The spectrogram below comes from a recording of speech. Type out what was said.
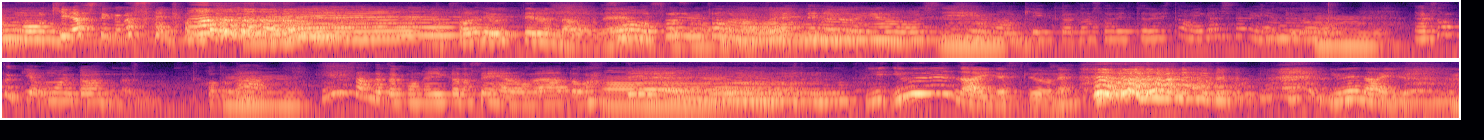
もう切らしてくださいと思って、へー。それで売ってるんだろうねそうそれで多分売れてるるんやろうし、うん。まあ、結果出されてる人もいらっしゃるんやけど、うん。その時思い浮かんだことが、ゆうさんだったらこんな言い方せんやろうなと思って。言言えないですけどね。言えないです。うん。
